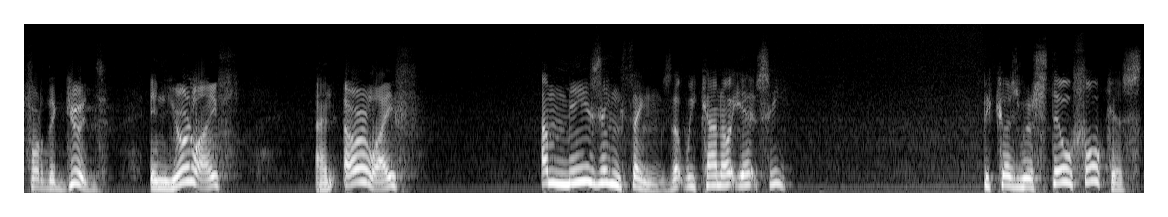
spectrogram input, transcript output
for the good in your life and our life. Amazing things that we cannot yet see because we're still focused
